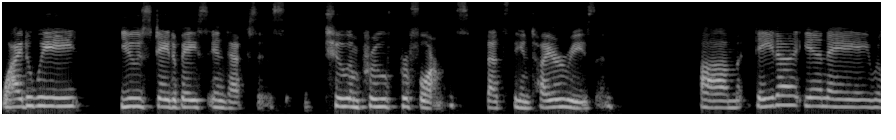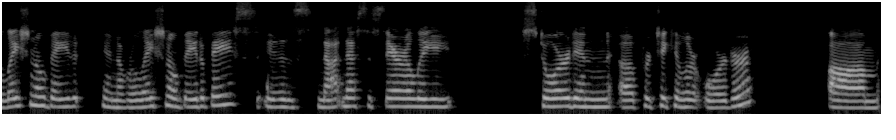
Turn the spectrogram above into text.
Why do we use database indexes? To improve performance. That's the entire reason. Um, data in a relational data in a relational database is not necessarily stored in a particular order. Um,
